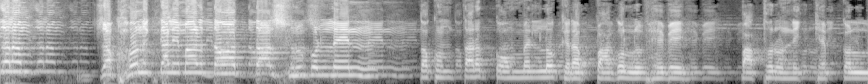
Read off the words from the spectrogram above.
সালাম যখন কালিমার দাওয়াত দেওয়া শুরু করলেন, তখন তার কমের লোকেরা পাগল ভেবে পাথর নিক্ষেপ করল।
